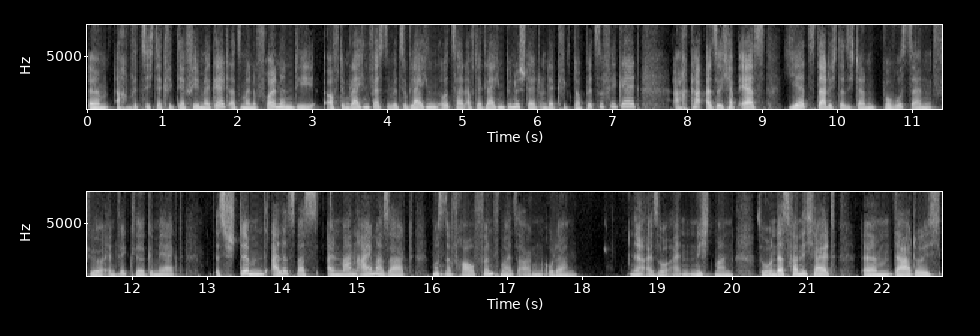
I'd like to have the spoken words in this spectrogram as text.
Ähm, ach witzig, der kriegt ja viel mehr Geld als meine Freundin, die auf dem gleichen Festival zur gleichen Uhrzeit auf der gleichen Bühne stellt und der kriegt doppelt so viel Geld. Ach also ich habe erst jetzt, dadurch, dass ich dann Bewusstsein für entwickle, gemerkt, es stimmt, alles, was ein Mann einmal sagt, muss eine Frau fünfmal sagen oder ne, also ein Nichtmann. So und das fand ich halt ähm, dadurch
